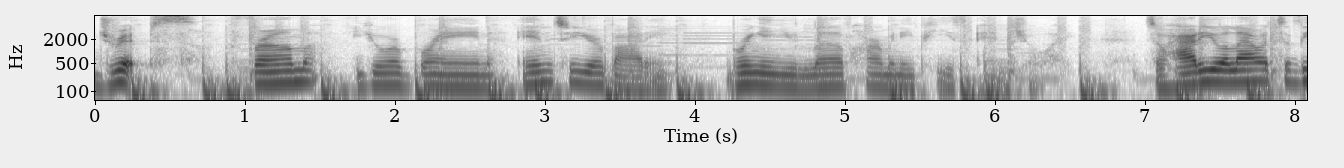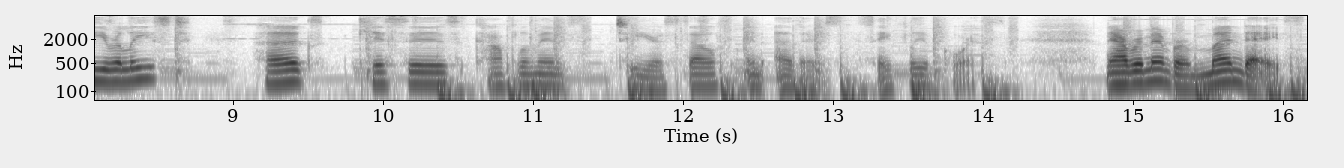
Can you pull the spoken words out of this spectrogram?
drips from your brain into your body, bringing you love, harmony, peace, and joy. So, how do you allow it to be released? Hugs, kisses, compliments to yourself and others, safely, of course. Now, remember, Mondays,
